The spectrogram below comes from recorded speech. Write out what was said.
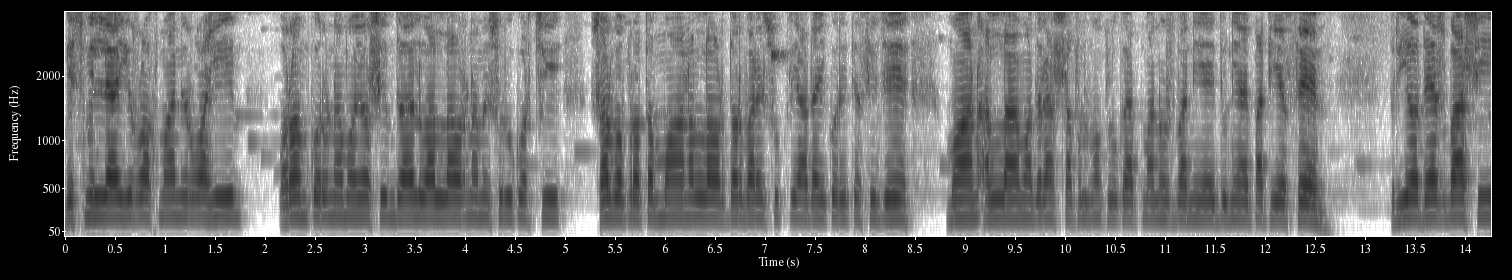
বিসমিল্লাহ রহমান রহিম। পরম করুণাময় অসীম দয়ালু আল্লাহর নামে শুরু করছি। সর্বপ্রথম মহান আল্লাহর দরবারে শুক্রিয়া আদায় করিতেছি যে, মহান আল্লাহ আমাদের আশরাফুল মখলুকাত মানুষ বানিয়ে এই দুনিয়ায় পাঠিয়েছেন। প্রিয় দেশবাসী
